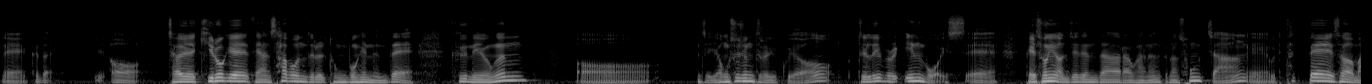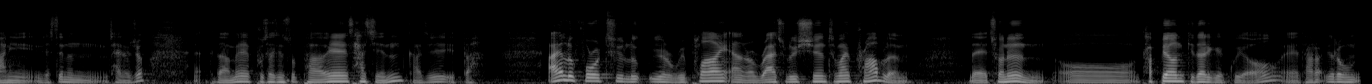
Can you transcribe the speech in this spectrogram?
네, 그다, 어, 저의 기록에 대한 사본들을 동봉했는데 그 내용은 어, 이제 영수증 들어 있고요. Delivery invoice, 예, 배송이 언제 된다라고 하는 그런 송장, 예, 우리 택배에서 많이 이제 쓰는 자료죠. 그 다음에 부서진 소파의 사진까지 있다. I look forward to look your reply and a resolution to my problem. 네, 저는 어, 답변 기다리겠고요. 예, 다, 여러분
